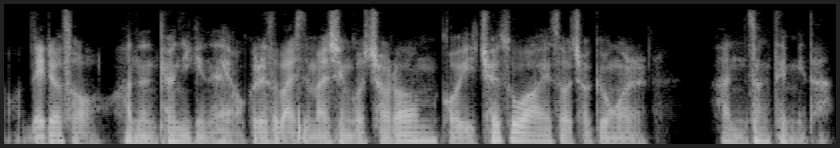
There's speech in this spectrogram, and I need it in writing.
어, 내려서 하는 편이긴 해요. 그래서 말씀하신 것처럼 거의 최소화해서 적용을 한 상태입니다.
